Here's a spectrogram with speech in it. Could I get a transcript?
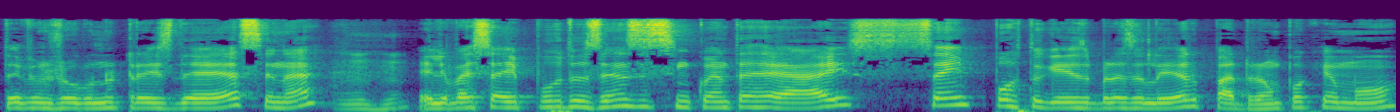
Teve um jogo no 3DS, né? Uhum. Ele vai sair por 250 reais, sem português brasileiro, padrão Pokémon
